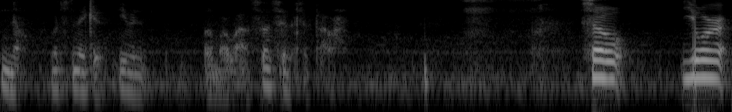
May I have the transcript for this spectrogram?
No, let's make it even a little more wild. So let's say the fifth power. So your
